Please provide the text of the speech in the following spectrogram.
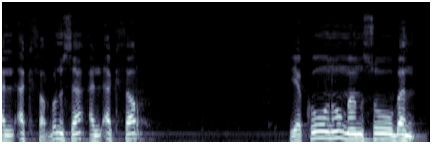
الأكثر بنسى الأكثر يكون منصوبا.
